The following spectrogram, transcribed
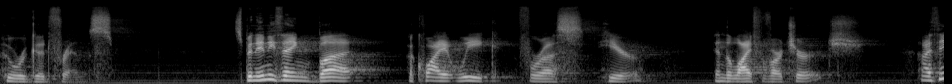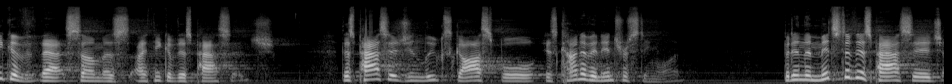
who were good friends. It's been anything but a quiet week for us here in the life of our church. I think of that some as I think of this passage. This passage in Luke's gospel is kind of an interesting one. But in the midst of this passage,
